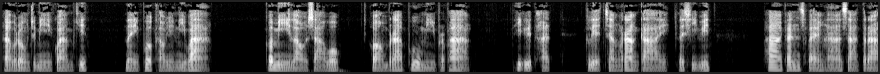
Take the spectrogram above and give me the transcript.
ข้าพระองค์จะมีความคิดในพวกเขาอย่างนี้ว่า ก็มีเหล่าสาวกของพระผู้มีพระภาค ที่อึดอัดเกลียดชังร่างกายและชีวิต พากันแสวงหาศาสตรา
